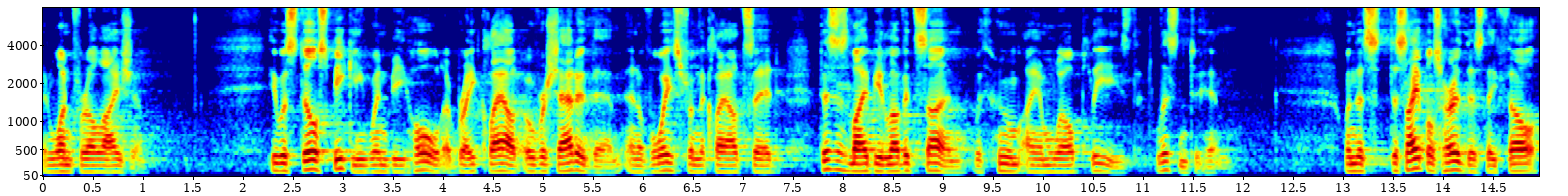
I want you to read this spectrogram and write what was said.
and one for Elijah. He was still speaking when, behold, a bright cloud overshadowed them, and a voice from the cloud said, This is my beloved Son, with whom I am well pleased. Listen to him. When the disciples heard this, they fell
